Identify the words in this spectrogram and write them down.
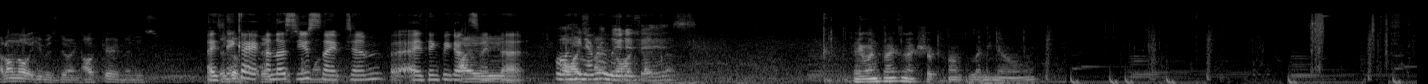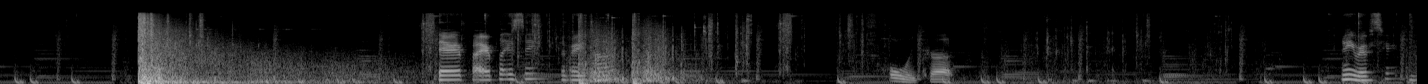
I don't know what he was doing. I'll carry minis. I There's think I, unless you someone. sniped him, but I think we got I- sniped at. Well, Oh, he I never sniped- oh, I looted this. if anyone finds an extra pump, let me know. They're fireplacing the very top. Holy crap. Any rifts here? No.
